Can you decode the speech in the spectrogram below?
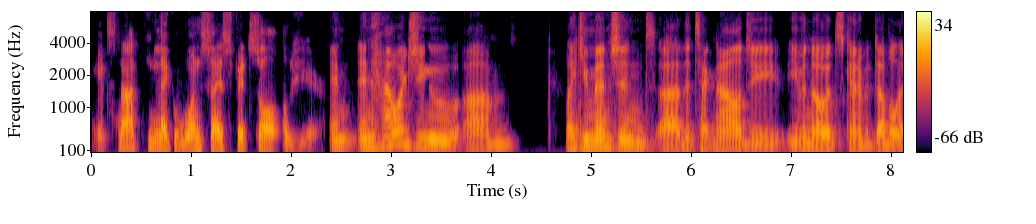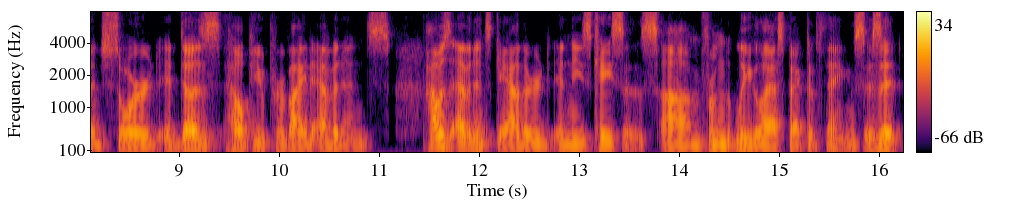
It's not like one size fits all here. And and how would you um like you mentioned uh, the technology even though it's kind of a double-edged sword it does help you provide evidence. How is evidence gathered in these cases um, from the legal aspect of things? Is it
